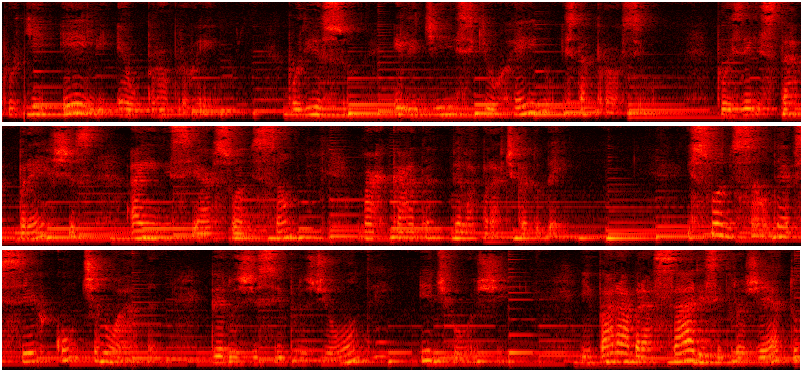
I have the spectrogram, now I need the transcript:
porque ele é o próprio reino. Por isso, ele diz que o reino está próximo, pois ele está prestes a iniciar sua missão marcada pela prática do bem. E sua missão deve ser continuada pelos discípulos de ontem e de hoje e para abraçar esse projeto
